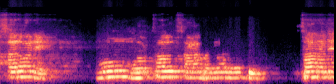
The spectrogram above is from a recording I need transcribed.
સર્વને હું મોરથલ શાળા બનવાનું હતું સર અને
